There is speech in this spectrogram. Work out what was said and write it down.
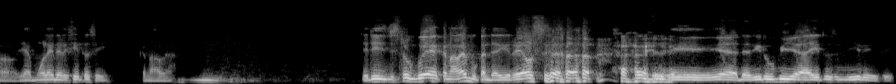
Uh, ya mulai dari situ sih kenalnya. Hmm. Jadi justru gue kenalnya bukan dari Rails, dari ya dari Ruby ya itu sendiri sih.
